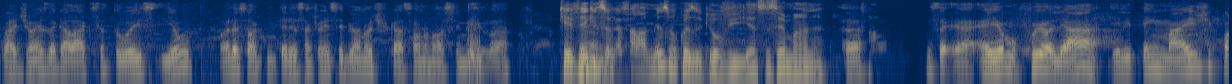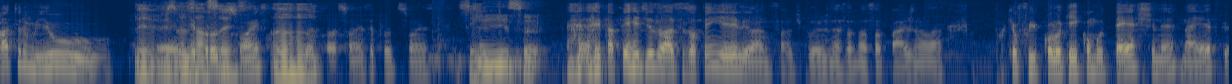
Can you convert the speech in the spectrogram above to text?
Guardiões da Galáxia 2. E eu, olha só que interessante, eu recebi uma notificação no nosso e-mail lá. Quer ver que Sim. você vai falar a mesma coisa que eu vi essa semana? Não sei, é, Aí eu fui olhar, ele tem mais de 4 mil É, é, visualizações. reproduções, visualizações, reproduções. Que sim. isso? Ele tá perdido lá, você só tem ele lá no SoundCloud, nessa nossa página lá. Porque eu fui, coloquei como teste, né, na época,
